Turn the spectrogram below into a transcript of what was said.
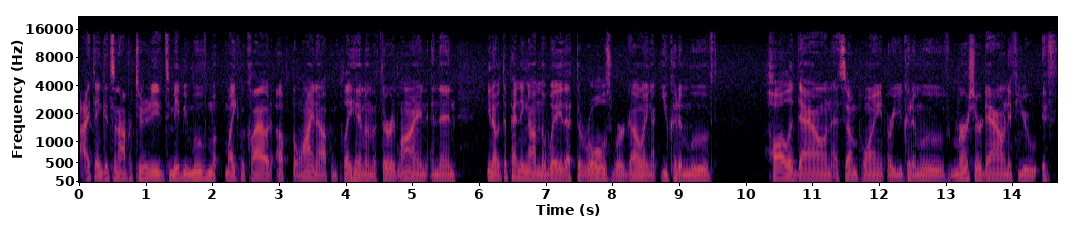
I think it's an opportunity to maybe move M- Mike McLeod up the lineup and play him on the third line, and then you know depending on the way that the roles were going, you could have moved Haula down at some point, or you could have moved Mercer down if you if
